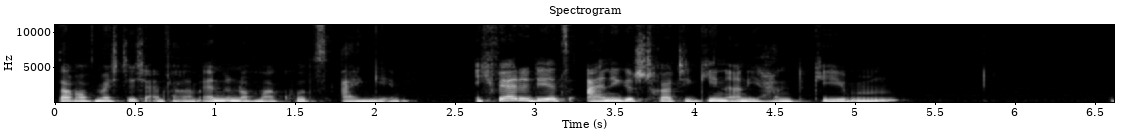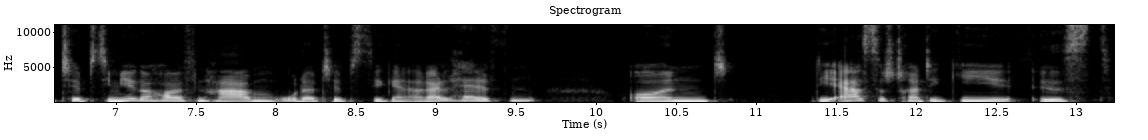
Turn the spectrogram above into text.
darauf möchte ich einfach am Ende noch mal kurz eingehen. Ich werde dir jetzt einige Strategien an die Hand geben, Tipps, die mir geholfen haben oder Tipps, die generell helfen. Und die erste Strategie ist,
